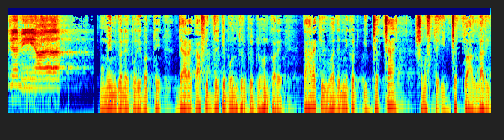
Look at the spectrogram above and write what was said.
جميعا মুমিনগণের পরিবর্তে যাহারা কাফিরদেরকে বন্ধুরূপে গ্রহণ করে তাহারা কি উহাদের নিকট ইজ্জত চায় সমস্ত ইজ্জত তো আল্লাহরই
